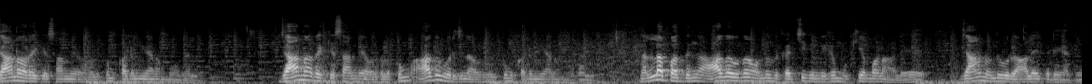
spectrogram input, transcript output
ஜான ஜான் அவர்களுக்கும் கடுமையான மோதல். ஜான் ஆரோக்கியசாமி அவர்களுக்கும் ஆதவ் அவர்களுக்கும் கடுமையான மோதல். நல்லா பார்த்துங்க. ஆதவ் தான் வந்து இந்த கட்சிக்கு மிக முக்கியமான ஆள். ஜான் வந்து ஒரு ஆளே கிடையாது.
